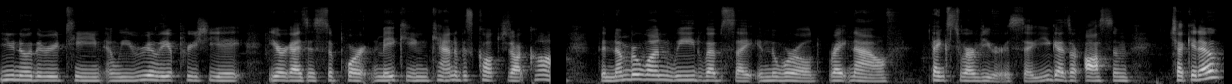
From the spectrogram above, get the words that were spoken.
You know the routine, and we really appreciate your guys' support making cannabisculture.com the number one weed website in the world right now, thanks to our viewers. So you guys are awesome. Check it out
